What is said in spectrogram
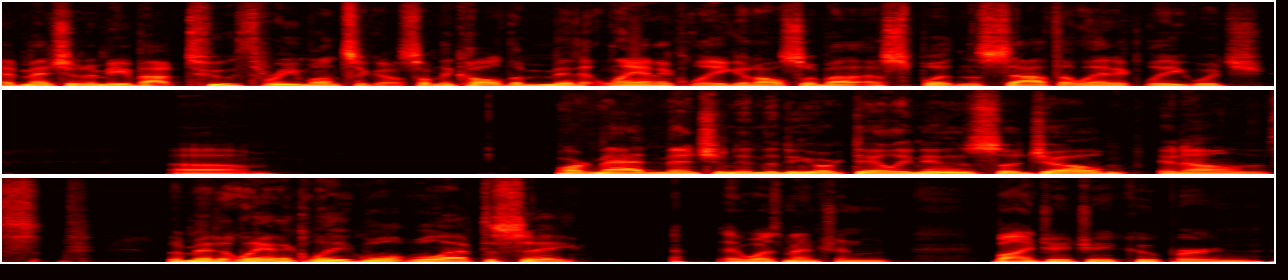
had mentioned to me about two, three months ago, something called the Mid Atlantic League, and also about a split in the South Atlantic League, which um, Mark Madden mentioned in the New York Daily News. So, Joe, you know, the Mid Atlantic League, we'll we'll have to see. It was mentioned by J.J. Cooper, and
